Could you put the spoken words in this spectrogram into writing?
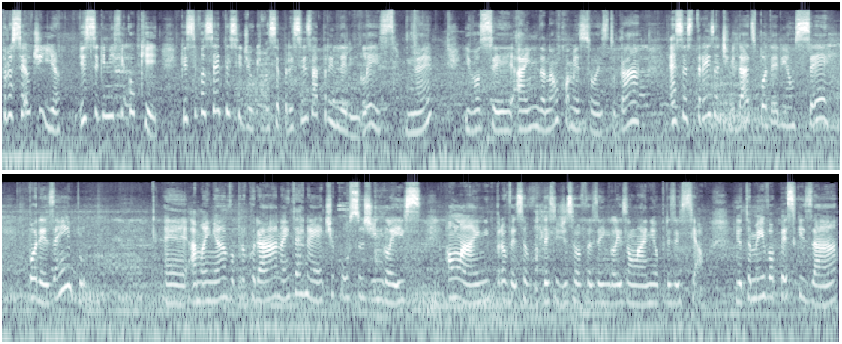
para o seu dia. Isso significa o quê? Que se você decidiu que você precisa aprender inglês, né, e você ainda não começou a estudar, essas três atividades poderiam ser, por exemplo, é, amanhã vou procurar na internet cursos de inglês online para ver se eu vou decidir se eu vou fazer inglês online ou presencial. Eu também vou pesquisar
